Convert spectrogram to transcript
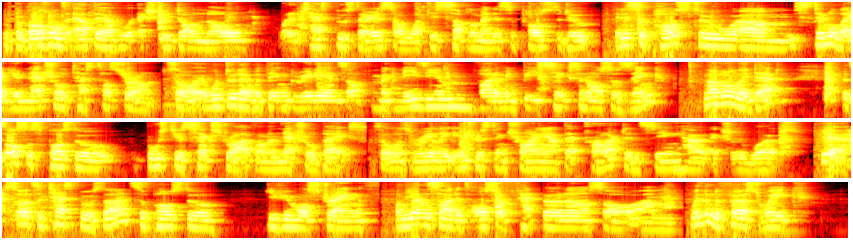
And for those ones out there who actually don't know what a test booster is or what this supplement is supposed to do, it is supposed to um, stimulate your natural testosterone. So it would do that with the ingredients of magnesium, vitamin B6 and also zinc. Not only that, it's also supposed to boost your sex drive on a natural base. So it was really interesting trying out that product and seeing how it actually works. Yeah, so it's a test booster. It's supposed to give you more strength. On the other side, it's also a fat burner. So um, within the first week,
